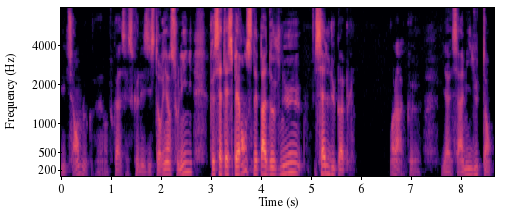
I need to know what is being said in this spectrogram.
il semble, en tout cas c'est ce que les historiens soulignent, que cette espérance n'est pas devenue celle du peuple. Voilà, que ça a mis du temps.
